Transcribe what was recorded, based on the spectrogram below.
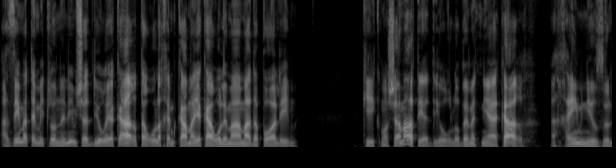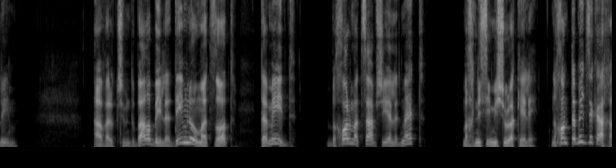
אז אם אתם מתלוננים שהדיור יקר, תראו לכם כמה יקר הוא למעמד הפועלים. כי כמו שאמרתי, הדיור לא באמת נהיה יקר, החיים נהיו זולים. אבל כשמדובר בילדים לעומת זאת, תמיד, בכל מצב שילד מת, מכניסים מישהו לכלא. נכון? תמיד זה ככה.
